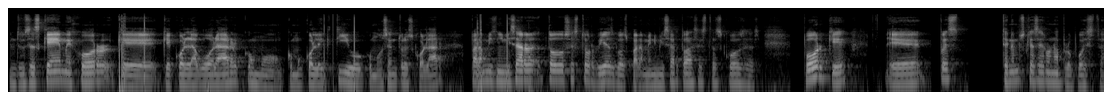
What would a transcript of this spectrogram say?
Entonces, ¿qué mejor que, colaborar como, como colectivo, como centro escolar, para minimizar todos estos riesgos, para minimizar todas estas cosas? Porque, eh, pues, tenemos que hacer una propuesta.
